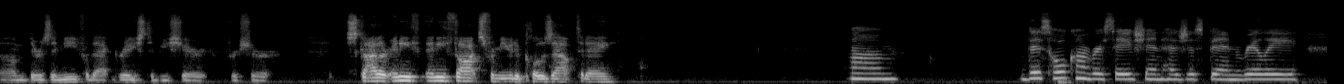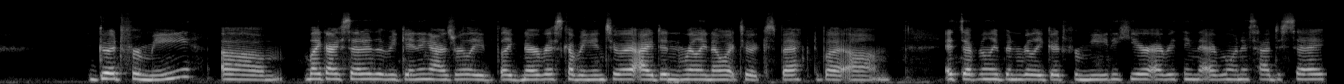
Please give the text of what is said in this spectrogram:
um, there's a need for that grace to be shared for sure. Skylar, any any thoughts from you to close out today? Um, this whole conversation has just been really good for me. Um, like I said at the beginning, I was really like nervous coming into it. I didn't really know what to expect, but um, it's definitely been really good for me to hear everything that everyone has had to say,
